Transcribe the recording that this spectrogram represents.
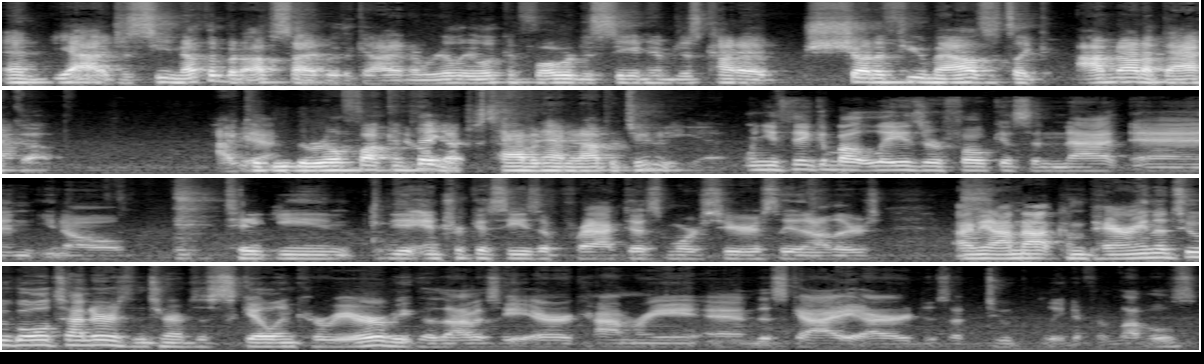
and yeah, I just see nothing but upside with the guy, and I'm really looking forward to seeing him just kind of shut a few mouths. It's like I'm not a backup. I could yeah. do the real fucking thing. I just haven't had an opportunity yet. When you think about laser focus and that, and you know, taking the intricacies of practice more seriously than others. I mean, I'm not comparing the two goaltenders in terms of skill and career because obviously Eric Comrie and this guy are just at two completely different levels.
